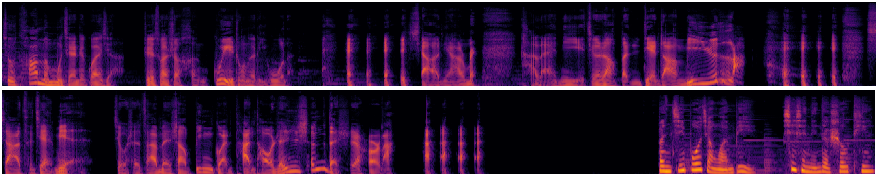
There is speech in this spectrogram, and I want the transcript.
就他们目前这关系啊，这算是很贵重的礼物了。嘿嘿嘿，小娘们儿，看来你已经让本店长迷晕了。嘿嘿嘿嘿，下次见面就是咱们上宾馆探讨人生的时候了。哈哈哈哈。本集播讲完毕，谢谢您的收听，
